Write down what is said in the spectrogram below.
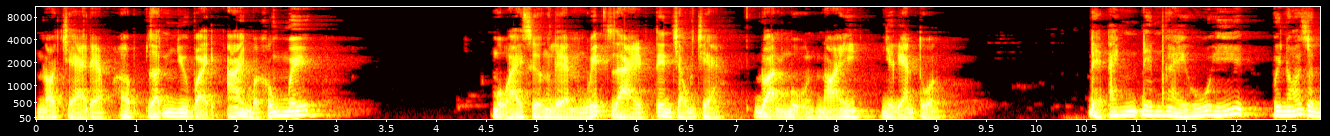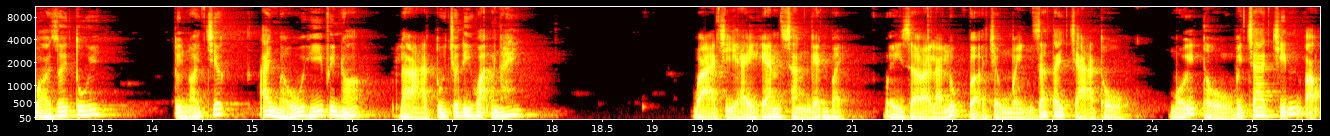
Nó trẻ đẹp hấp dẫn như vậy ai mà không mê? Mụ hai xương liền nguyết dài tên chồng trẻ Đoạn mụ nói như ghen tuồng để anh đêm ngày hú hí với nó rồi bỏ rơi tôi. Tôi nói trước Anh mà hú hí với nó Là tôi cho đi hoạn ngay. Bà chỉ hay ghen sẵn ghen bậy. Bây giờ là lúc vợ chồng mình ra tay trả thù. Mỗi thù với cha chín vọng,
